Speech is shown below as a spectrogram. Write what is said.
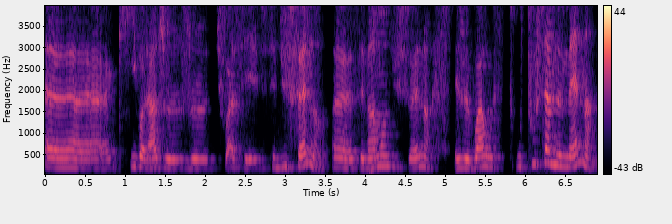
euh, qui voilà, je, tu vois, c'est du fun, c'est vraiment du fun, et je vois où, tout ça me mène.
